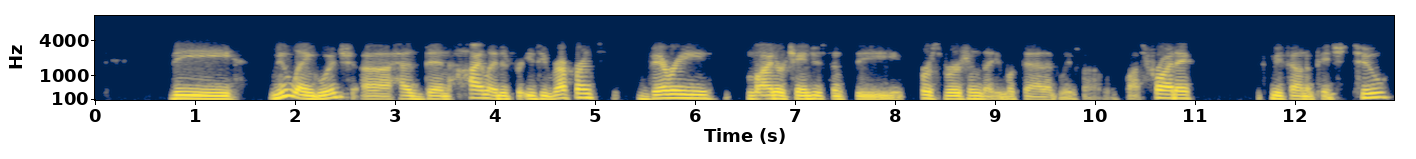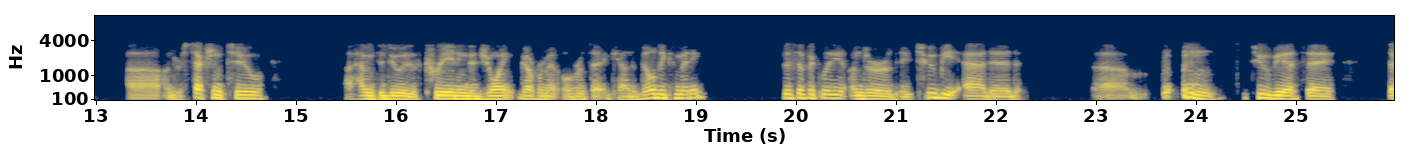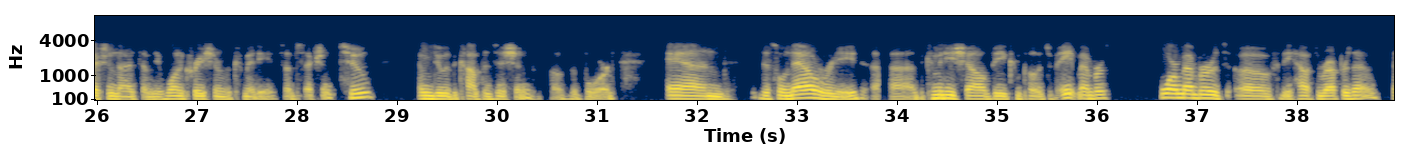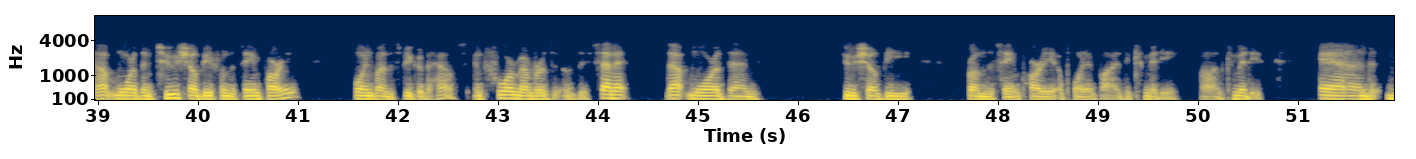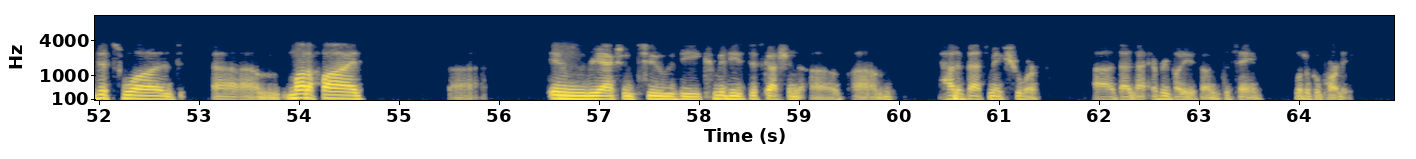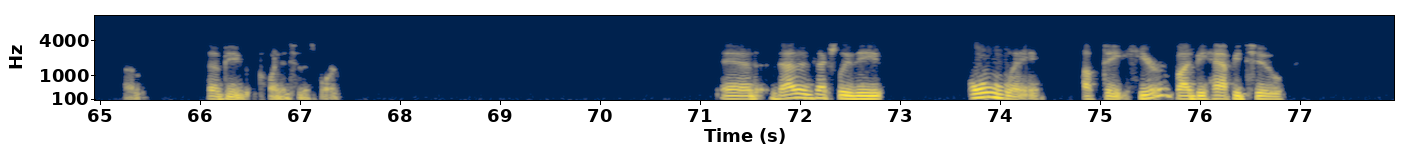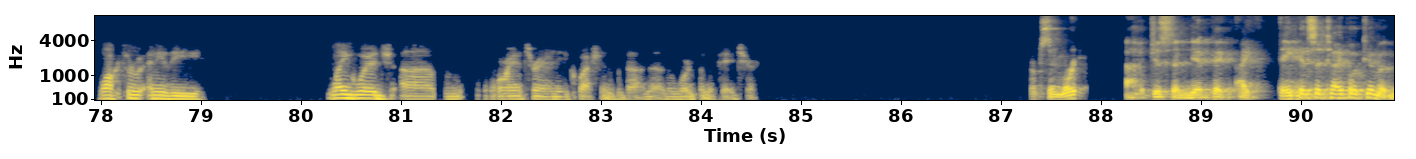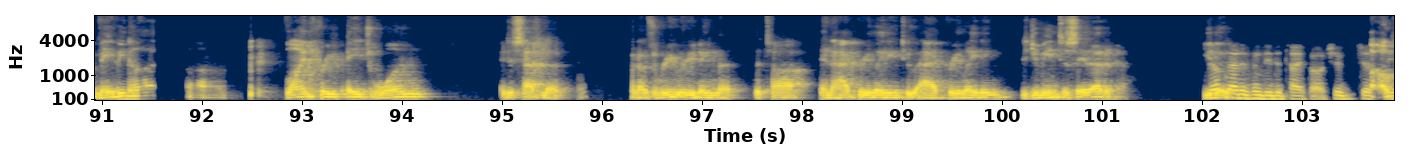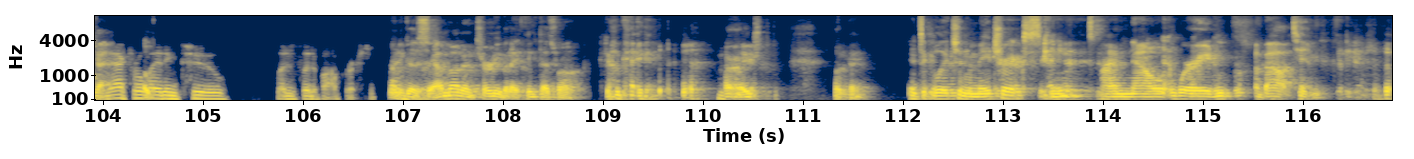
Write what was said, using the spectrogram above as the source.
The new language uh, has been highlighted for easy reference, very minor changes since the first version that you looked at, I believe, uh, last Friday can be found on page two uh, under section two, uh, having to do with creating the Joint Government Oversight Accountability Committee, specifically under the to be added um, to VSA section 971, creation of a committee, subsection two, having to do with the composition of the board. And this will now read, uh, the committee shall be composed of eight members, four members of the House of Representatives, not more than two shall be from the same party, appointed by the Speaker of the House, and four members of the Senate, not more than two shall be from the same party appointed by the Committee on Committees. And this was um, modified uh, in reaction to the committee's discussion of um, how to best make sure uh, that not everybody is on the same political party um, that would be appointed to this board. And that is actually the only update here, but I'd be happy to walk through any of the language um, or answer any questions about the, the, words on the page here. Representative Moore. Uh, just a nitpick. I think it's a typo, Tim, but maybe not. Um, line three, page one. I just happened to when I was rereading the, the top, an act relating to act relating. Did you mean to say that? Yeah. You no, that is indeed a typo. It should just oh, okay. be an act relating okay. to legislative operations. I'm going to say, I'm not an attorney, but I think that's wrong. Okay. All right. Okay. It's a glitch in the matrix, and I'm now worried about Tim.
